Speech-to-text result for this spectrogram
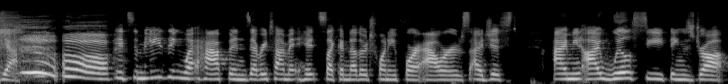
Yeah. Oh. It's amazing what happens every time it hits like another 24 hours. I just, I mean, I will see things drop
